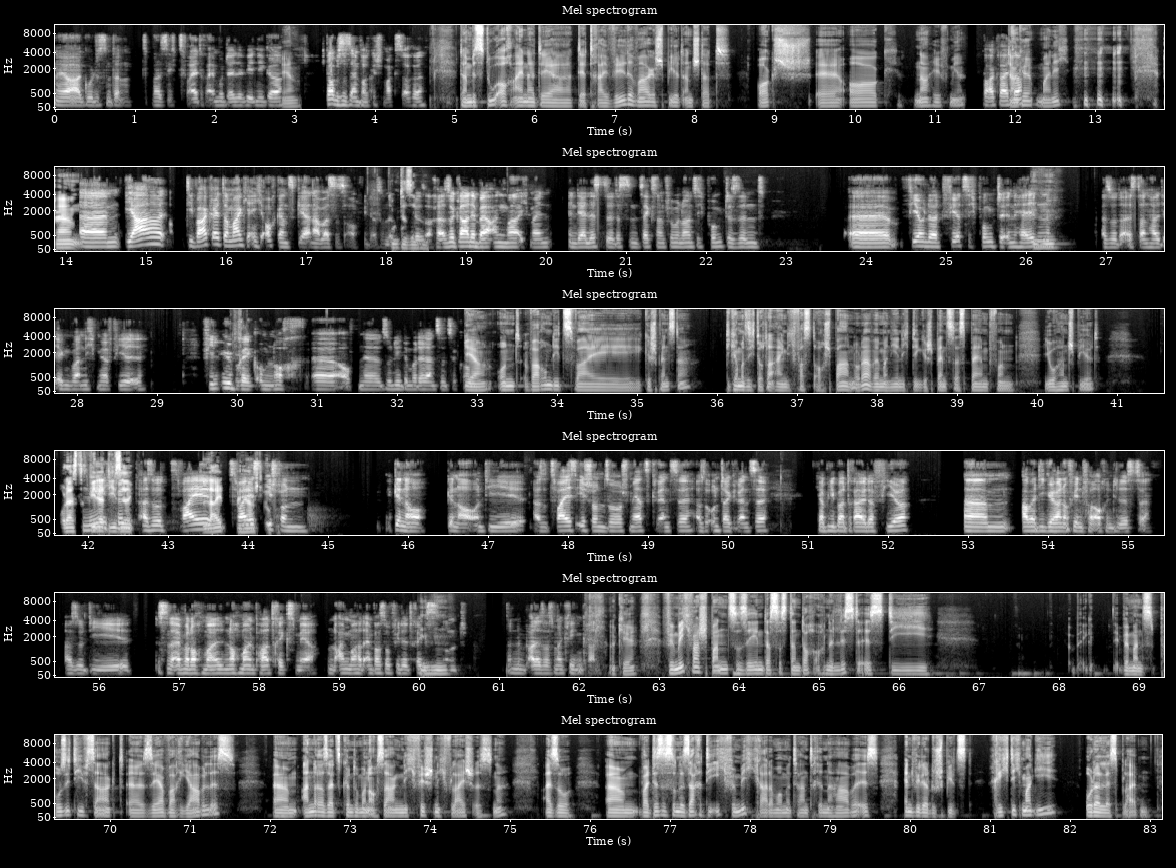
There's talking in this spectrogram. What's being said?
Ja, gut, es sind dann, weiß ich, zwei, drei Modelle weniger. Ja. Ich glaube, es ist einfach Geschmackssache. Dann bist du auch einer, der, der drei wilde Waage spielt, anstatt Ork, äh, Ork, na, hilf mir. Waagreiter. Danke, meine ich. ähm, ähm, ja, die Waagreiter mag ich eigentlich auch ganz gerne, aber es ist auch wieder so eine Punkte Sache. Also gerade bei Angmar, ich meine, in der Liste, das sind 695 Punkte, sind äh, 440 Punkte in Helden. Mhm. Also da ist dann halt irgendwann nicht mehr viel, viel übrig, um noch äh, auf eine solide Modellanzahl zu kommen. Ja, und warum die zwei Gespenster? Die kann man sich doch dann eigentlich fast auch sparen, oder? Wenn man hier nicht den Gespenster-Spam von Johann spielt. Oder ist es nee, wieder diese. Find, also zwei, zwei ist eh schon Genau, genau. Und die, also zwei ist eh schon so Schmerzgrenze, also Untergrenze. Ich habe lieber drei oder vier. Ähm, aber die gehören auf jeden Fall auch in die Liste. Also die, das sind einfach nochmal noch mal ein paar Tricks mehr. Und Angmar hat einfach so viele Tricks mhm. und man nimmt alles, was man kriegen kann. Okay. Für mich war spannend zu sehen, dass es dann doch auch eine Liste ist, die wenn man es positiv sagt, äh, sehr variabel ist. Ähm, andererseits könnte man auch sagen, nicht Fisch, nicht Fleisch ist. Ne? Also, ähm, weil das ist so eine Sache, die ich für mich gerade momentan drin habe, ist, entweder du spielst richtig Magie oder lässt bleiben.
